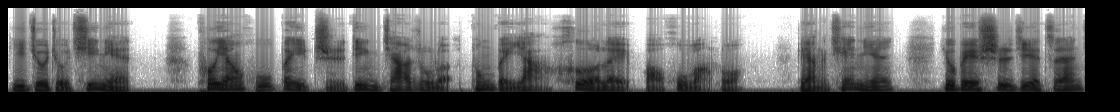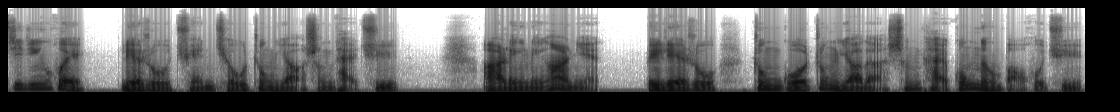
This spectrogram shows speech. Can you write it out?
一九九七年。鄱阳湖被指定加入了东北亚鹤类保护网络，两千年又被世界自然基金会列入全球重要生态区，二零零二年被列入中国重要的生态功能保护区。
